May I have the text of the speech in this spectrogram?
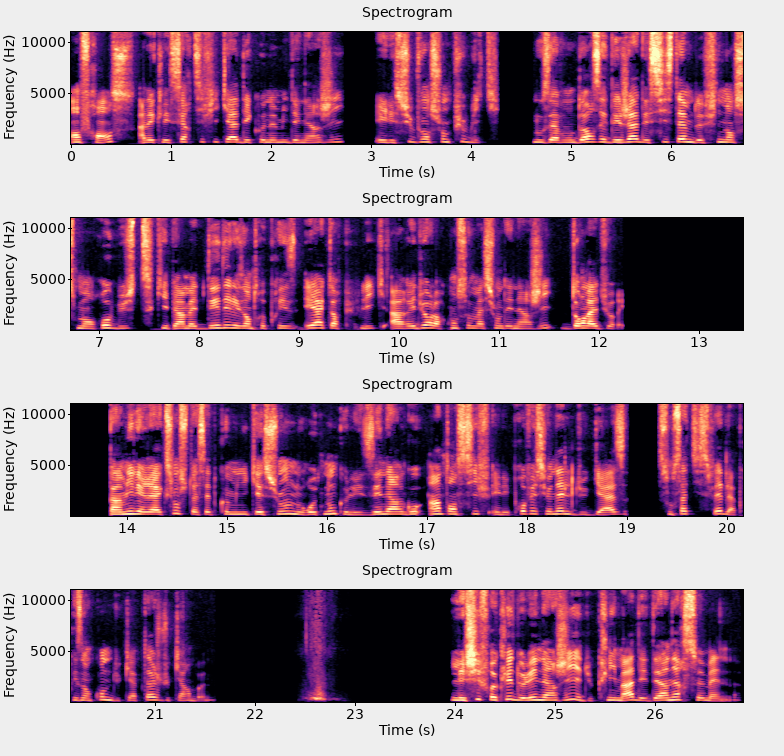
En France, avec les certificats d'économie d'énergie et les subventions publiques, nous avons d'ores et déjà des systèmes de financement robustes qui permettent d'aider les entreprises et acteurs publics à réduire leur consommation d'énergie dans la durée. Parmi les réactions suite à cette communication, nous retenons que les énergo-intensifs et les professionnels du gaz sont satisfaits de la prise en compte du captage du carbone. Les chiffres clés de l'énergie et du climat des dernières semaines.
